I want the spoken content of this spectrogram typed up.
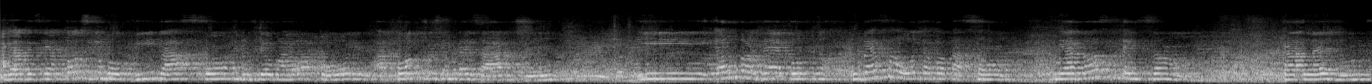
agradecer a todos os envolvidos, a Ascom que nos deu o maior apoio, a todos os empresários junto. E é um projeto começa hoje a votação e a nossa intenção, Catlé Júnior,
